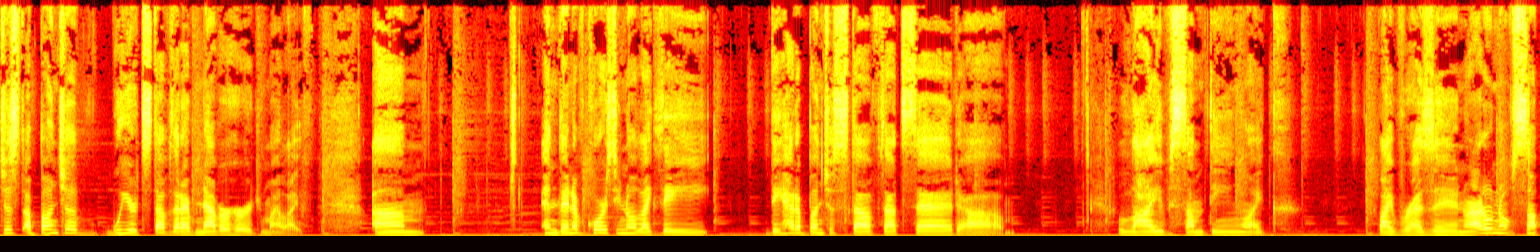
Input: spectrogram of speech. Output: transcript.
just a bunch of weird stuff that I've never heard in my life. Um, and then of course, you know, like they they had a bunch of stuff that said um, live something like live resin or I don't know some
